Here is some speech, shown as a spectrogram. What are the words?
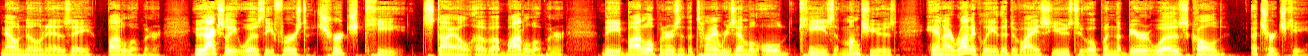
now known as a bottle opener. It was actually it was the first church key style of a bottle opener. The bottle openers at the time resembled old keys that monks used, and ironically, the device used to open the beer was called a church key.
